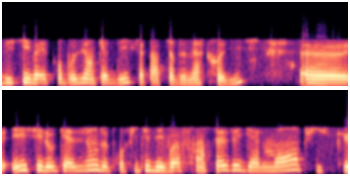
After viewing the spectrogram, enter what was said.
puisqu'il va être proposé en 4DX à partir de mercredi. Et c'est l'occasion de profiter des voix françaises également puisque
